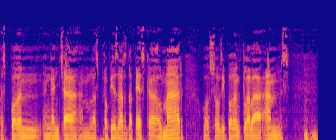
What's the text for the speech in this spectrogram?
es poden enganxar amb les pròpies arts de pesca al mar o se'ls hi poden clavar ams Uh -huh.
